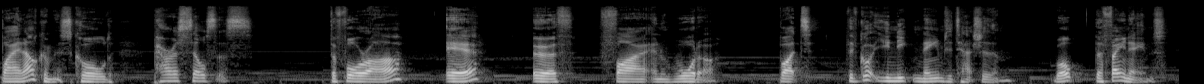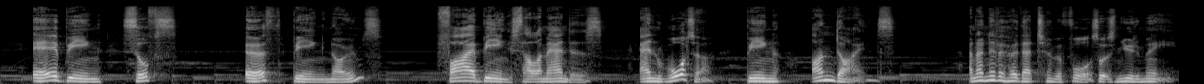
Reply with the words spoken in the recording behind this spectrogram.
by an alchemist called Paracelsus. The four are air, earth, fire, and water. But they've got unique names attached to them. Well, the Fae names. Air being sylphs, earth being gnomes, fire being salamanders, and water being undines. And I'd never heard that term before, so it's new to me.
